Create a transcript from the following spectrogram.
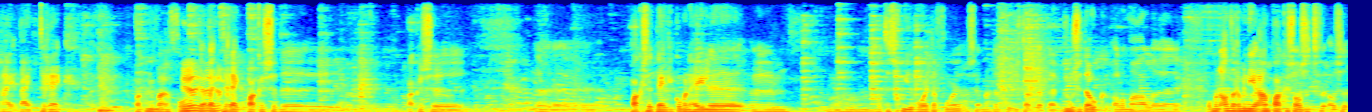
bij, bij Trek. Pak nu maar een voorbeeld. Ja, ja, hè. Bij. Trek pakken ze de. Pakken ze. eh, pakken ze denk ik om een hele. ehm, wat is het goede woord daarvoor? Zeg maar, dat, dat, dat, dat doen ze het ook allemaal eh, op een andere manier aanpakken zoals het, als het,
